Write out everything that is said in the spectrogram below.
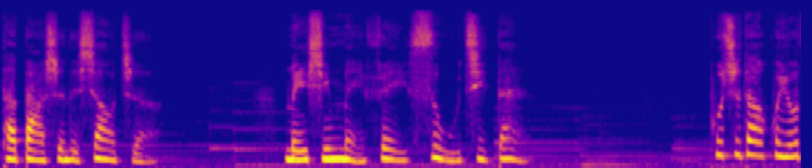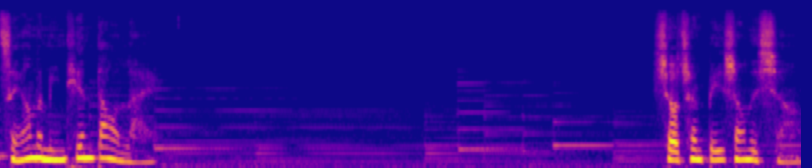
他大声的笑着，没心没肺，肆无忌惮。不知道会有怎样的明天到来。小川悲伤的想：“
